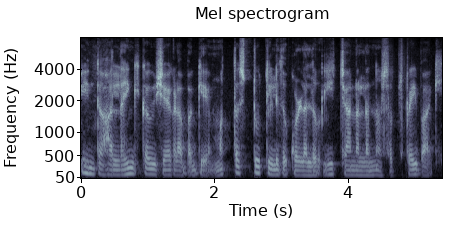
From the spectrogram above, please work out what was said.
ಇಂತಹ ಲೈಂಗಿಕ ವಿಷಯಗಳ ಬಗ್ಗೆ ಮತ್ತಷ್ಟು ತಿಳಿದುಕೊಳ್ಳಲು ಈ ಚಾನಲನ್ನು ಸಬ್ಸ್ಕ್ರೈಬ್ ಆಗಿ.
